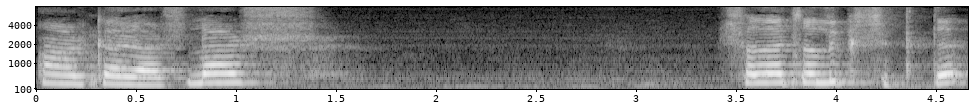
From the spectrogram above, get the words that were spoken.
Arkadaşlar salatalık çıktı.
